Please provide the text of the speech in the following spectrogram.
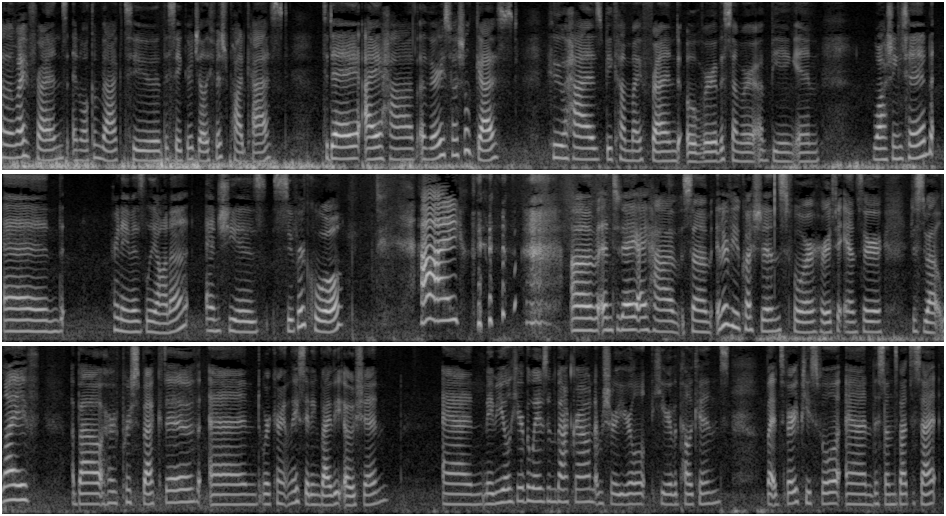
Hello, my friends, and welcome back to the Sacred Jellyfish podcast. Today, I have a very special guest who has become my friend over the summer of being in Washington, and her name is Liana, and she is super cool. Hi. Um, and today I have some interview questions for her to answer just about life, about her perspective, and we're currently sitting by the ocean. And maybe you'll hear the waves in the background. I'm sure you'll hear the pelicans, but it's very peaceful and the sun's about to set.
